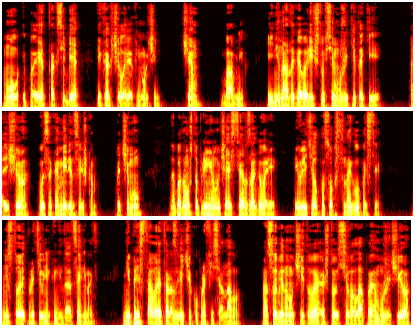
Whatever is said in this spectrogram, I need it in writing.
Мол, и поэт так себе, и как человек не очень. Чем? Бабник. И не надо говорить, что все мужики такие. А еще высокомерен слишком. Почему? Да потому что принял участие в заговоре и влетел по собственной глупости. Не стоит противника недооценивать. Не пристало это разведчику-профессионалу. Особенно учитывая, что сиволапое мужичье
